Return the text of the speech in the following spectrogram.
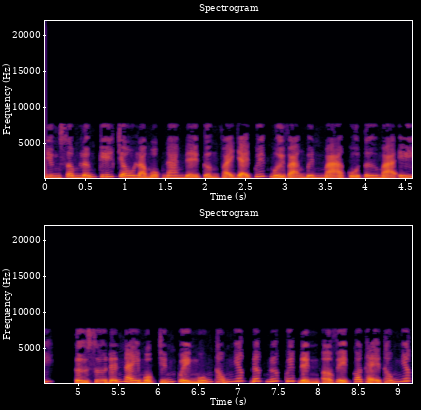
nhưng xâm lấn Ký Châu là một nan đề cần phải giải quyết 10 vạn binh mã của Tư Mã Ý. Từ xưa đến nay một chính quyền muốn thống nhất đất nước quyết định ở việc có thể thống nhất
